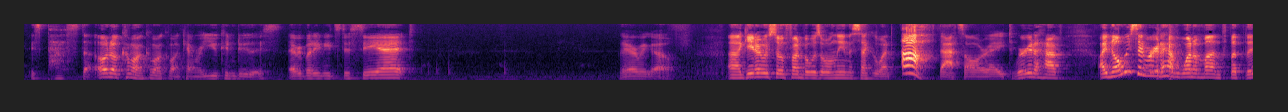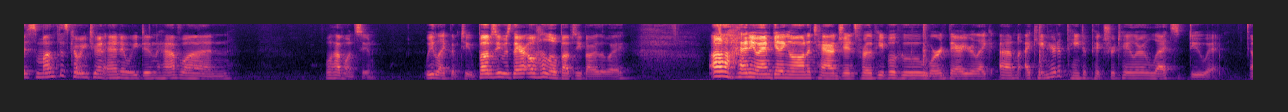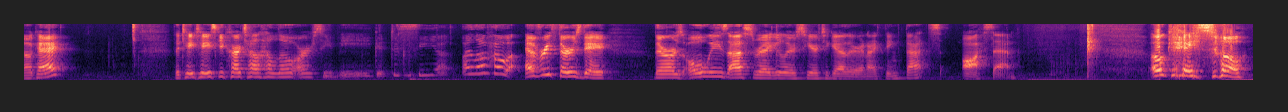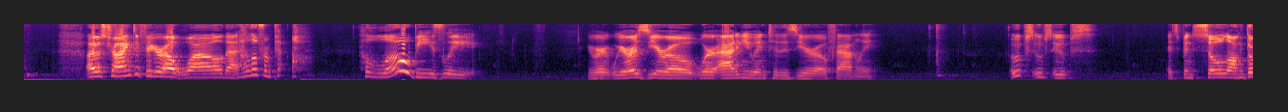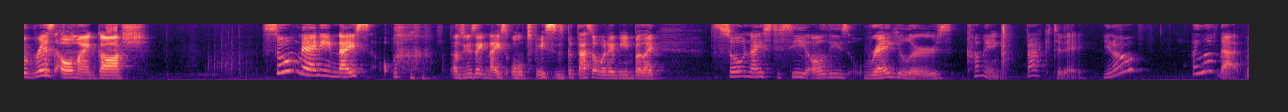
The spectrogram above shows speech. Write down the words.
is Pasta. Oh no, come on, come on, come on, camera. You can do this. Everybody needs to see it. There we go. Uh, Gator was so fun, but was only in the second one. Ah, that's all right. We're gonna have. I know we said we are gonna have one a month, but this month is coming to an end, and we didn't have one. We'll have one soon. We like them too. Bubsy was there. Oh, hello, Bubsy, by the way. Uh, anyway, I'm getting on a tangent. For the people who weren't there, you're like, um, I came here to paint a picture, Taylor. Let's do it. Okay? The Tay Cartel. Hello, RCB. Good to see ya. I love how every Thursday there is always us regulars here together, and I think that's awesome. Okay, so I was trying to figure out while that hello from oh, hello Beasley. You're we're a zero. We're adding you into the zero family. Oops, oops, oops. It's been so long. The Riz. Oh my gosh. So many nice. I was gonna say nice old faces, but that's not what I mean. But like, so nice to see all these regulars coming back today. You know? I love that.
